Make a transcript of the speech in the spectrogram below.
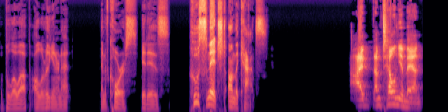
blow up all over the internet, and of course, it is who snitched on the cats. I I'm telling you, man,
